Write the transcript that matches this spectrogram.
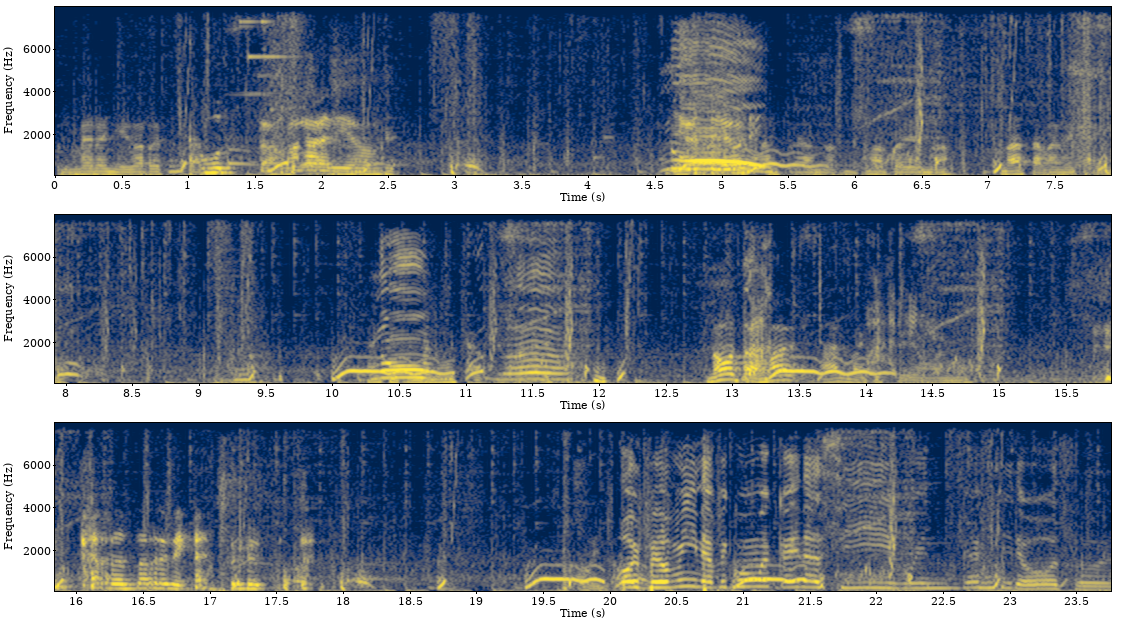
Primero en llegar es chat. Puta madre. ¡No! No, todavía no. Me caí. ¡No! No, tamal. Alma, qué feo, mano. Carlos está renegando. Oye, pero mira, cómo va a caer así, güey. Qué asqueroso, güey.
